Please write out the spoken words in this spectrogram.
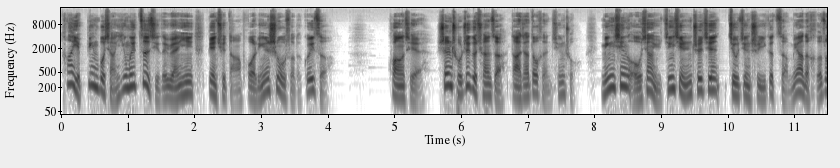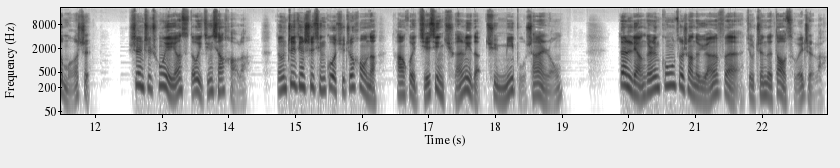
他也并不想因为自己的原因便去打破林事务所的规则。况且身处这个圈子，大家都很清楚，明星偶像与经纪人之间究竟是一个怎么样的合作模式。甚至冲野洋子都已经想好了，等这件事情过去之后呢，他会竭尽全力的去弥补山岸荣。但两个人工作上的缘分就真的到此为止了。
